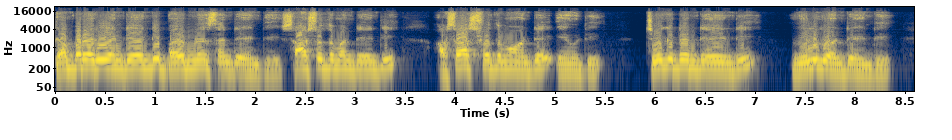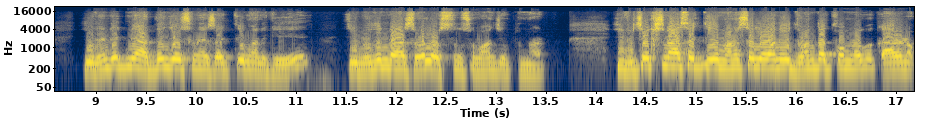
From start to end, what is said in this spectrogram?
టెంపరీ అంటే ఏంటి? పర్మనెన్స్ అంటే ఏంటి? శాశ్వతం అంటే ఏంటి? అశాశ్వతము అంటే ఏమిటి? చీకటి అంటే ఏంటి? వెలుగు అంటే ఏంటి? ఈ రెండింటిని అర్థం చేసుకునే శక్తి మనకి ఈ మిథున రాశి వల్ల వస్తుంది సుమా అని చెప్తున్నాడు. ఈ విచక్షణాసక్తి మనసులోని ద్వంద్వత్వంలో కారణం.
